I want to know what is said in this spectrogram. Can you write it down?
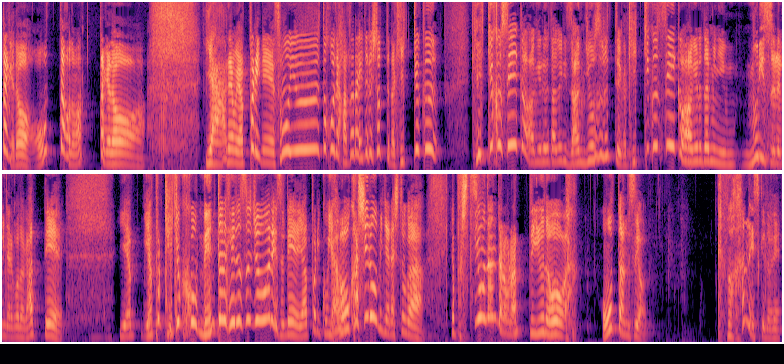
たけど、思ったこともあったけど、いやーでもやっぱりね、そういうとこで働いてる人ってのは結局、結局成果を上げるために残業するっていうか、結局成果を上げるために無理するみたいなことがあって、や、やっぱり結局こうメンタルヘルス上はですね、やっぱりこう山岡四郎みたいな人が、やっぱ必要なんだろうなっていうのを思ったんですよ。わかんないですけどね。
